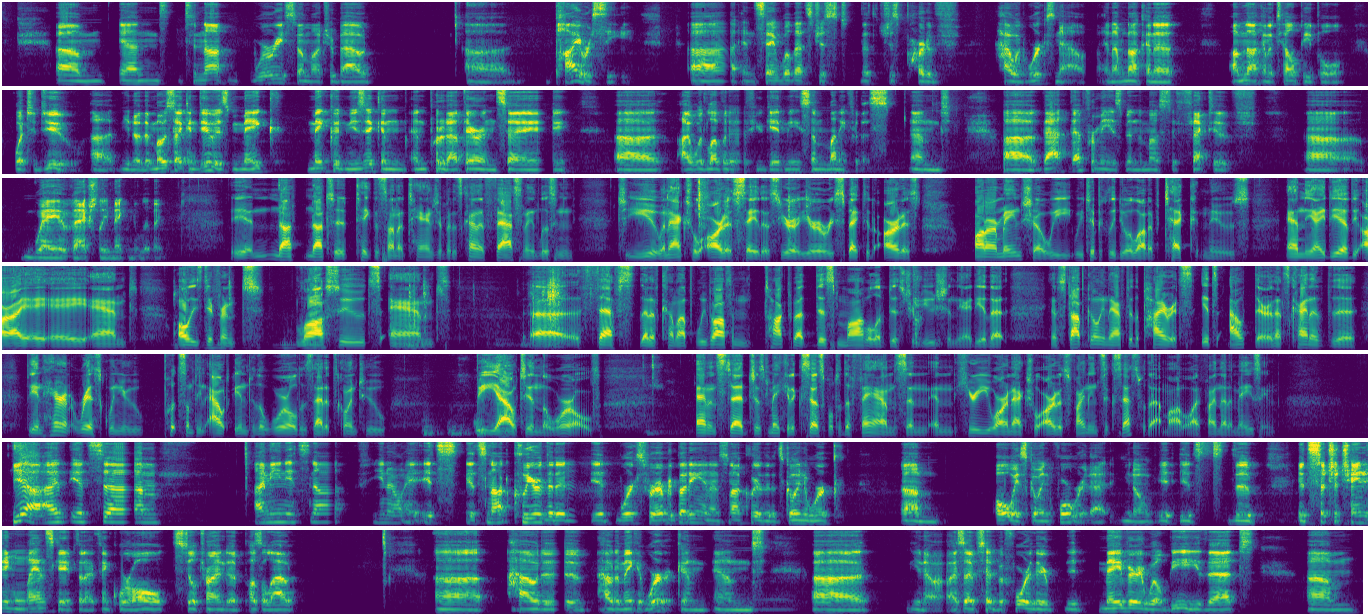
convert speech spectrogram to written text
um, and to not worry so much about uh, piracy uh, and say, well, that's just that's just part of how it works now, and I'm not gonna I'm not gonna tell people what to do. Uh, you know, the most I can do is make make good music and, and put it out there and say, uh, I would love it if you gave me some money for this. And uh, that, that for me has been the most effective uh, way of actually making a living. Yeah, not not to take this on a tangent, but it's kind of fascinating listening to you, an actual artist, say this. You're you're a respected artist. On our main show, we, we typically do a lot of tech news, and the idea of the RIAA and all these different lawsuits and uh, thefts that have come up, we've often talked about this model of distribution, the idea that you know, stop going after the pirates. It's out there. That's kind of the the inherent risk when you put something out into the world is that it's going to be out in the world. And instead, just make it accessible to the fans, and, and here you are, an actual artist, finding success with that model. I find that amazing. Yeah, I, it's. Um, I mean, it's not. You know, it's it's not clear that it, it works for everybody, and it's not clear that it's going to work um, always going forward. At you know, it, it's the it's such a changing landscape that I think we're all still trying to puzzle out uh, how to how to make it work, and and uh, you know, as I've said before, there it may very well be that um,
